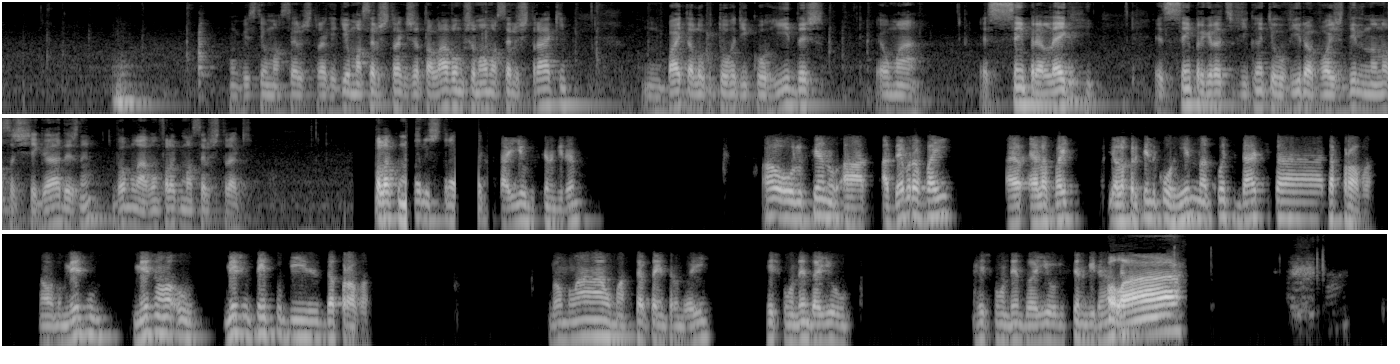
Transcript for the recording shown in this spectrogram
Vamos ver se tem o Marcelo Strack aqui. O Marcelo Strack já está lá. Vamos chamar o Marcelo Strack. Um baita locutor de corridas. É uma é sempre alegre, é sempre gratificante ouvir a voz dele nas nossas chegadas, né? Vamos lá, vamos falar com o Marcelo Strack. Vamos falar com o Marcelo Strack. Está aí o Luciano Miranda? Ah, o Luciano, a, a Débora vai, ela vai, ela pretende correr na quantidade da, da prova, no, no mesmo, mesmo, o mesmo tempo de, da prova. Vamos lá, o Marcelo está entrando aí, respondendo aí o respondendo aí o Luciano Miranda. Olá.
